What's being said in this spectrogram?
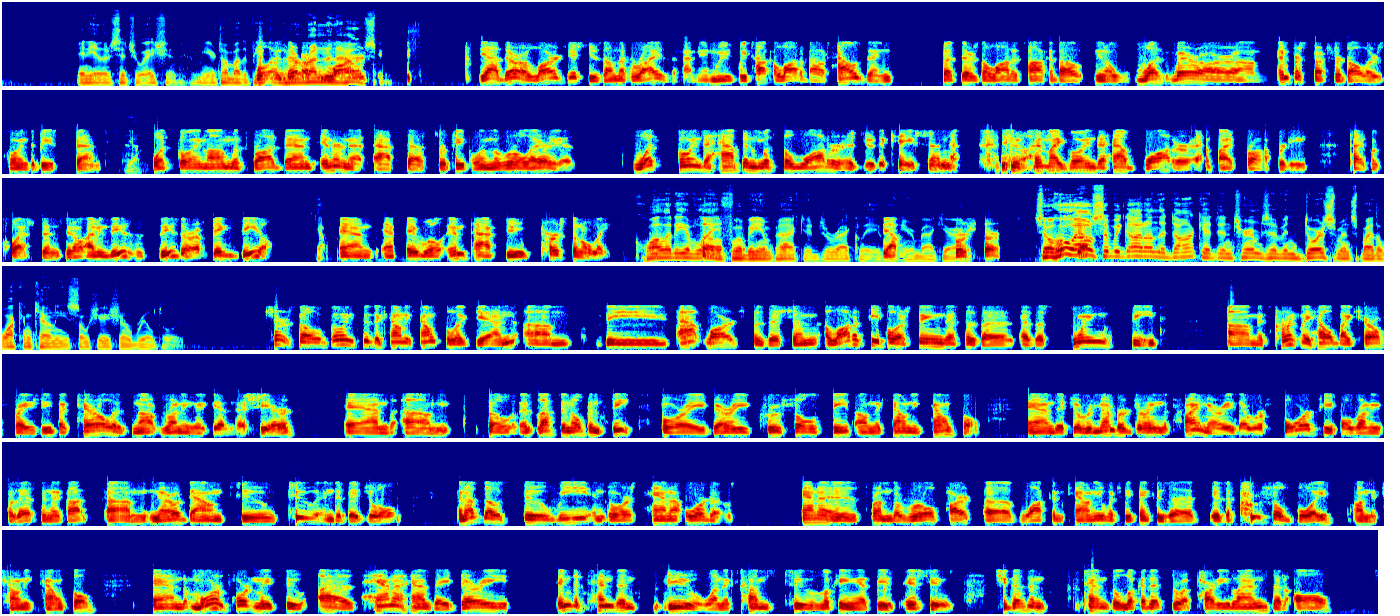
any other situation. I mean, you're talking about the people Well, who are there are running the large- house. Yeah, there are large issues on the horizon. I mean, we, we talk a lot about housing, but there's a lot of talk about, you know, what where are um, infrastructure dollars going to be spent? Yeah. What's going on with broadband internet access for people in the rural areas? What's going to happen with the water adjudication? You know, am I going to have water at my property? Type of questions. You know, I mean, these these are a big deal, Yep. and and they will impact you personally Quality of life will be impacted directly Yep, in your backyard. for sure. So, who Yep. else have we got on the docket in terms of endorsements by the Whatcom County Association of Realtors? Sure. So going to the county council again, um, the at-large position. A lot of people are seeing this as a as a swing seat. Um, it's currently held by Carol Frazee, but Carol is not running again this year, and um, so it left an open seat for a very crucial seat on the county council. And if you'll remember, during the primary, there were four people running for this, and it got um, narrowed down to two individuals. And of those two, we endorsed Hannah Ordos. Hannah is from the rural part of Whatcom County, which we think is a is a crucial voice on the county council. And more importantly to us, Hannah has a very independent view when it comes to looking at these issues. She doesn't tend to look at it through a party lens at all.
